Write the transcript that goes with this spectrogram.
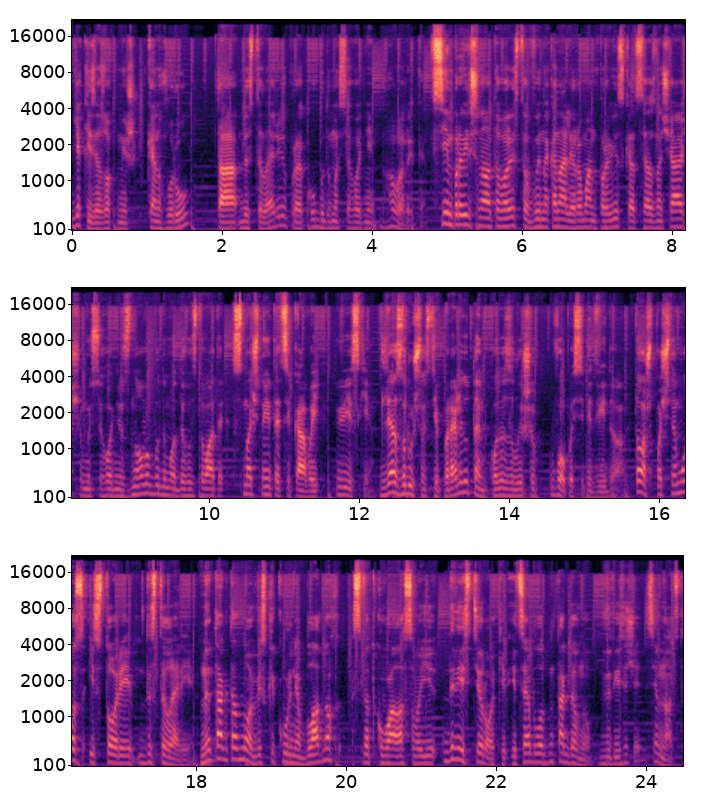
який зв'язок між кенгуру та дистилерію, про яку будемо сьогодні говорити. Всім привіт, шановне товариство! Ви на каналі Роман про віскі. а Це означає, що ми сьогодні знову будемо дегустувати смачний та цікавий віскі. Для зручності перегляду тайм-коди залишив в описі під відео. Тож почнемо з історії дистилерії. Не так давно віскікурня Бладнох святкувала свої 200 років, і це було не так давно, у 2017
